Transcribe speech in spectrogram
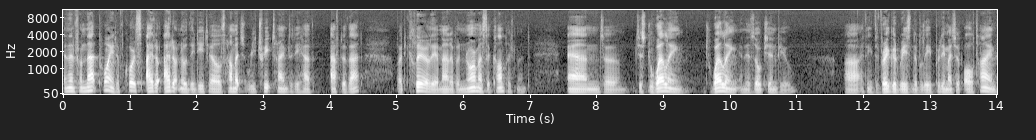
and then from that point, of course, I don't, I don't know the details, how much retreat time did he have after that, but clearly a man of enormous accomplishment and uh, just dwelling, dwelling in his Dzogchen view. Uh, I think it's a very good reason to believe pretty much at all times.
